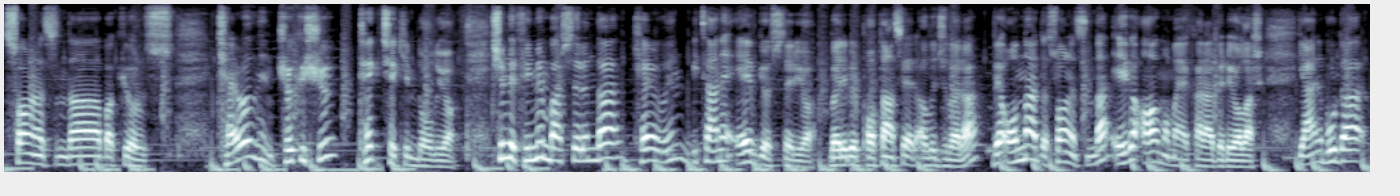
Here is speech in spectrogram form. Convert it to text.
Sonrasında bakıyoruz. Carol'in çöküşü tek çekimde oluyor. Şimdi filmin başlarında Carolyn bir tane ev gösteriyor. Böyle bir potansiyel alıcılara ve onlar da sonrasında evi almamaya karar veriyorlar. Yani burada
